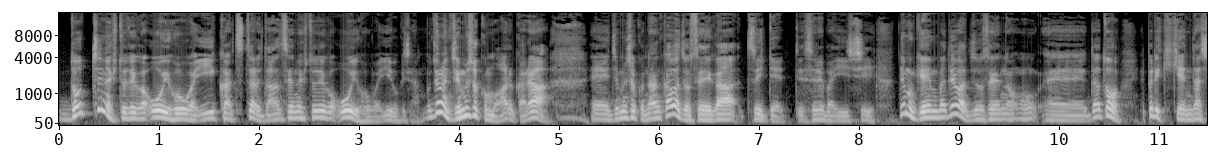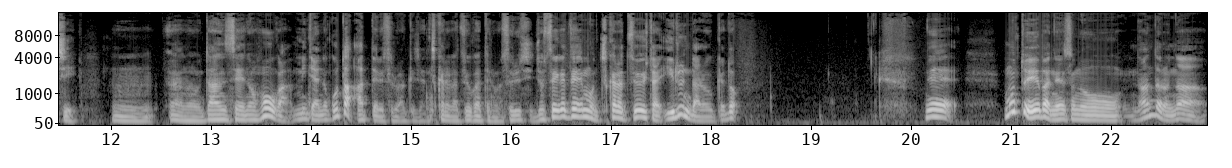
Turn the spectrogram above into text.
どっちの人手が多い方がいいかっつったら男性の人手が多い方がいいわけじゃん。もちろん事務職もあるから、えー、事務職なんかは女性がついてってすればいいし、でも現場では女性の、えー、だとやっぱり危険だし、うん、あの男性の方がみたいなことはあったりするわけじゃん。力が強かったりもするし、女性がでも力強い人はいるんだろうけど。で、もっと言えばね、その、なんだろうな、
